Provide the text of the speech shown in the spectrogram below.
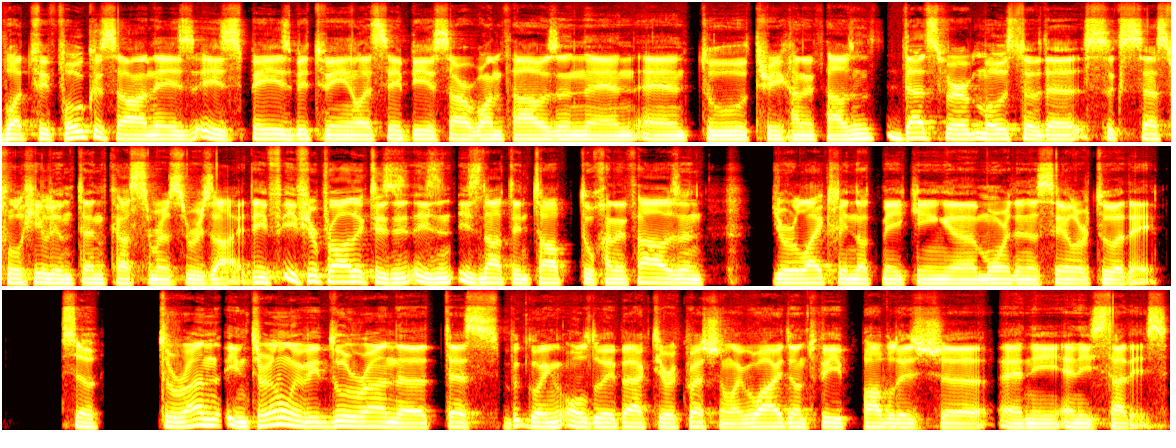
what we focus on is is space between, let's say, BSR 1000 and and to 300,000. That's where most of the successful Helium 10 customers reside. If if your product is is, is not in top 200,000 you're likely not making uh, more than a sale or two a day. So to run internally, we do run uh, tests going all the way back to your question, like why don't we publish uh, any any studies?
